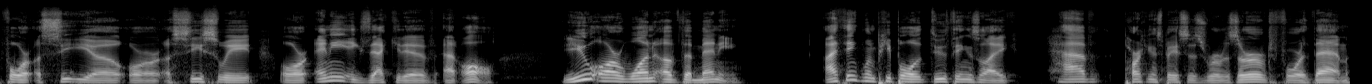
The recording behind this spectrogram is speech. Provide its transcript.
for a CEO or a C suite or any executive at all you are one of the many. I think when people do things like have parking spaces reserved for them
